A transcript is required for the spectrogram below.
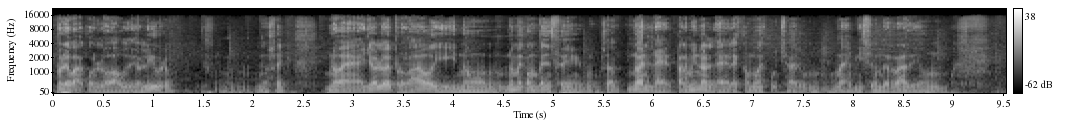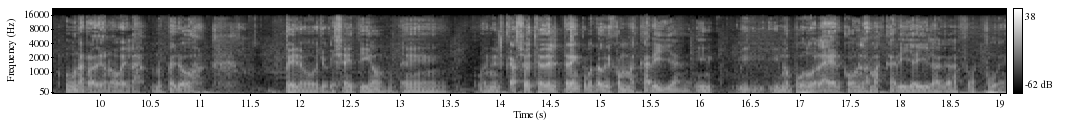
prueba con los audiolibros no sé. No yo lo he probado y no, me convence. O sea, no es leer, para mí no es leer, es como escuchar una emisión de radio, un, una radionovela. ¿no? Pero, pero yo qué sé, tío. Eh, en el caso este del tren, como tengo que ir con mascarilla y, no puedo leer con la mascarilla y las gafas, pues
